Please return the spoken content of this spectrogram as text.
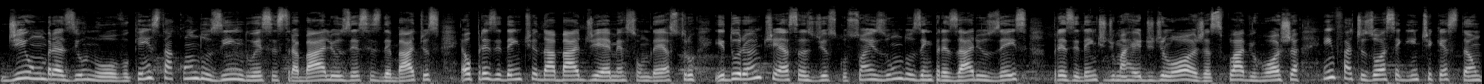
de um Brasil novo. Quem está conduzindo esses trabalhos, esses debates, é o presidente da ABAD, Emerson Destro, e durante essas discussões, um dos empresários, ex-presidente de uma rede de lojas, Flávio Rocha, enfatizou a seguinte questão:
